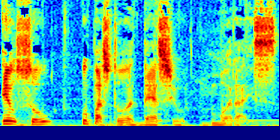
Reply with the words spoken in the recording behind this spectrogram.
Eu sou o pastor Décio Moraes.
